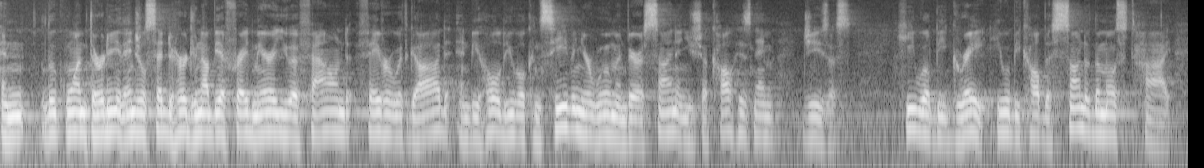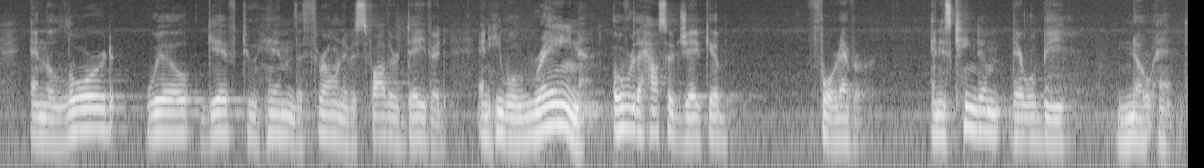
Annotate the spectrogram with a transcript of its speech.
and Luke 1:30, the angel said to her, "Do not be afraid, Mary, you have found favor with God, and behold, you will conceive in your womb and bear a son, and you shall call his name Jesus. He will be great. He will be called the Son of the Most High, and the Lord will give to him the throne of his father David, and he will reign over the house of Jacob forever. And his kingdom there will be no end.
